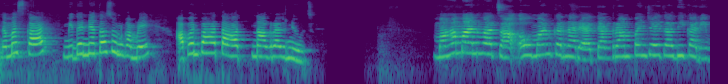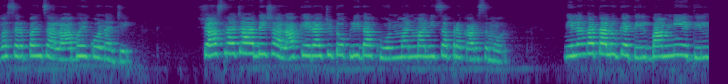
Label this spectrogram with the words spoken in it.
नमस्कार मी धन्यता सोनकांबळे. आपण पाहत आहात नागराज न्यूज. महामानवाचा अवमान करणाऱ्या त्या ग्रामपंचायत अधिकारी व सरपंचाला अभय कोणाचे? शासनाच्या आदेशाला केराची टोपली दाखवून मनमानीचा प्रकार समोर. निलंगा तालुक्यातील बामणी येथील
